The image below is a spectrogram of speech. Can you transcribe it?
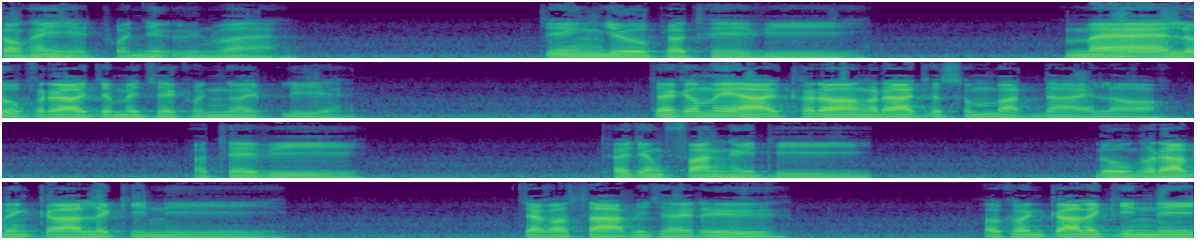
ทรงให้เหตุผลอย่างอื่นว่า จริงอยู่พระเทวี แม้ลูกเราจะไม่ใช่คนง่อยเปลี่ย แต่ก็ไม่อาจครองราชสมบัติได้หรอก พระเทวี เธอจงฟังให้ดี หลูกของเราเป็นกาลกินีเจ้าก็ทราบไม่ใช่หรือว่าคนกาลกินี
